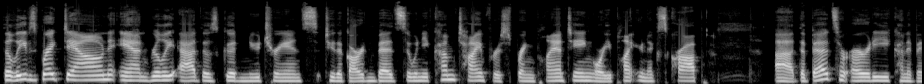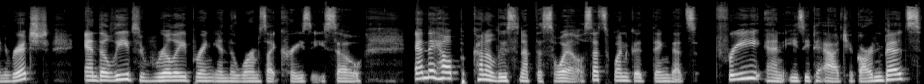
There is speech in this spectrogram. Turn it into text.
the leaves break down and really add those good nutrients to the garden beds. So when you come time for spring planting or you plant your next crop, uh, the beds are already kind of enriched and the leaves really bring in the worms like crazy. So, and they help kind of loosen up the soil. So that's one good thing that's free and easy to add to your garden beds.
